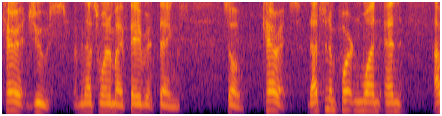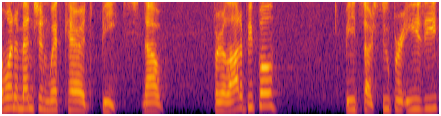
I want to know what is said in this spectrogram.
carrot juice. I mean, that's one of my favorite things. So, carrots, that's an important one. And I want to mention with carrots beets. Now, for a lot of people, beets are super easy.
